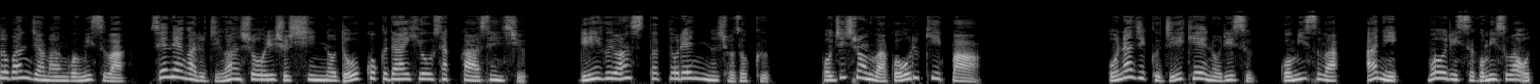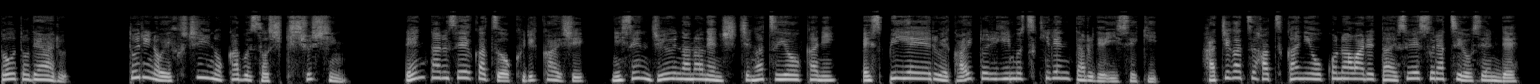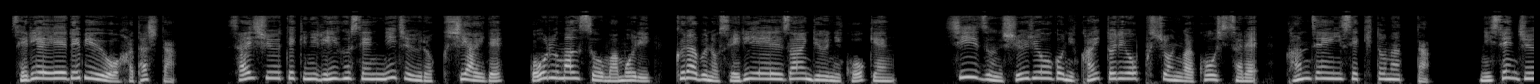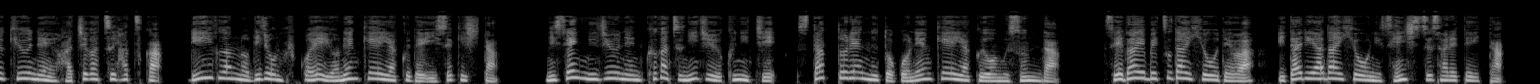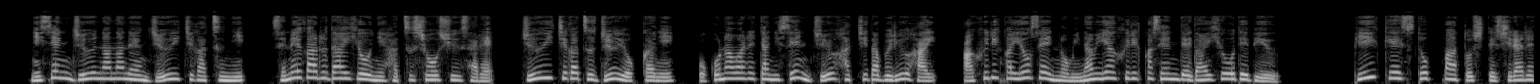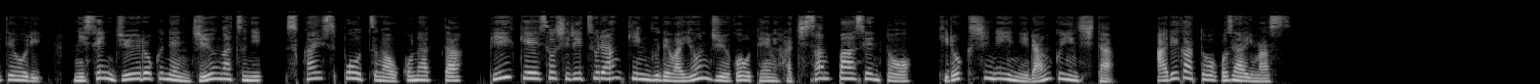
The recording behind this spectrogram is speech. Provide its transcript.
ト・バンジャマン・ゴミスは、セネガル自願勝利出身の同国代表サッカー選手。リーグワンスタッドレンヌ所属。ポジションはゴールキーパー。同じく GK のリス、ゴミスは、兄、モーリス・ゴミスは弟である。トリノ FC の下部組織出身。レンタル生活を繰り返し、2017年7月8日に SPAL へ買取義務付きレンタルで移籍。8月20日に行われた SS ラツ予選でセリエ A デビューを果たした。最終的にリーグ戦26試合でゴールマウスを守り、クラブのセリエ A 残留に貢献。シーズン終了後に買取オプションが行使され、完全移籍となった。2019年8月20日、リーグアンのディジョンフコへ4年契約で移籍した。2020年9月29日、スタッドレンヌと5年契約を結んだ。世代別代表では、イタリア代表に選出されていた。2017年11月に、セネガル代表に初招集され、11月14日に行われた 2018W 杯アフリカ予選の南アフリカ戦で代表デビュー。PK ストッパーとして知られており、2016年10月にスカイスポーツが行った PK 阻止率ランキングでは45.83%を記録し2位にランクインした。ありがとうございます。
